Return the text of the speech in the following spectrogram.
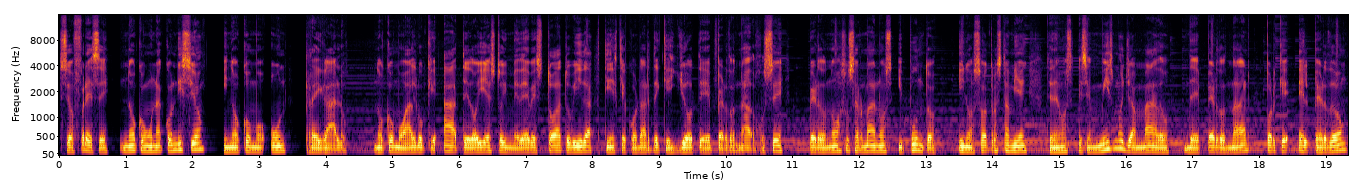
se ofrece no con una condición y no como un regalo, no como algo que, ah, te doy esto y me debes toda tu vida, tienes que acordarte que yo te he perdonado. José perdonó a sus hermanos y punto. Y nosotros también tenemos ese mismo llamado de perdonar porque el perdón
